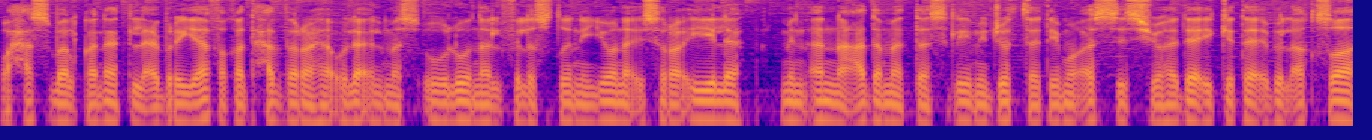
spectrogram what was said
وحسب القناة العبرية فقد حذر هؤلاء المسؤولون الفلسطينيون إسرائيل من أن عدم تسليم جثة مؤسس شهداء كتائب الأقصى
